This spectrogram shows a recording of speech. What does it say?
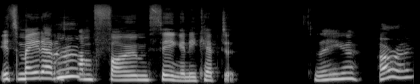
It's made out of some foam thing and he kept it. So there you go. All right,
